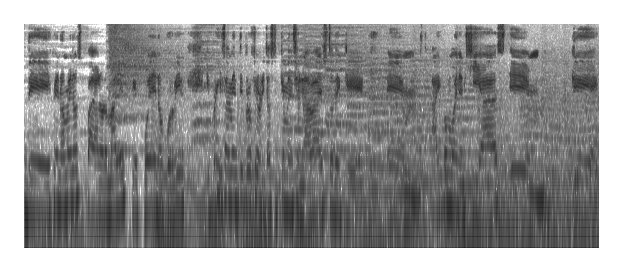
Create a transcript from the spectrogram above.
de fenómenos paranormales que pueden ocurrir. Y precisamente, profe, ahorita usted que mencionaba esto de que em, hay como energías em, que,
